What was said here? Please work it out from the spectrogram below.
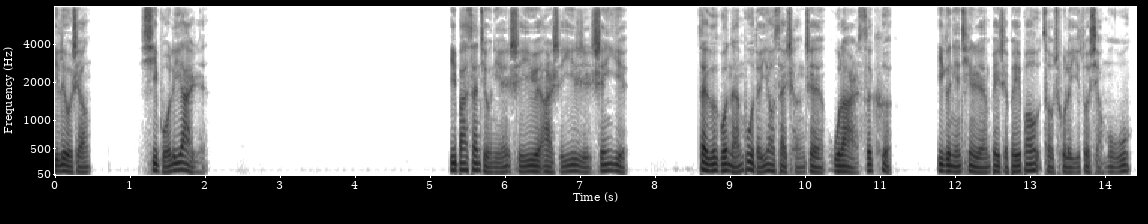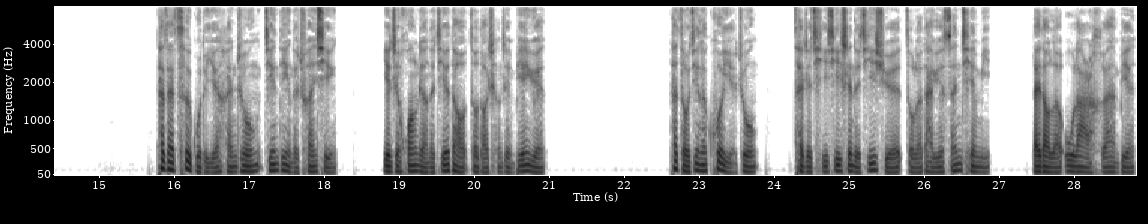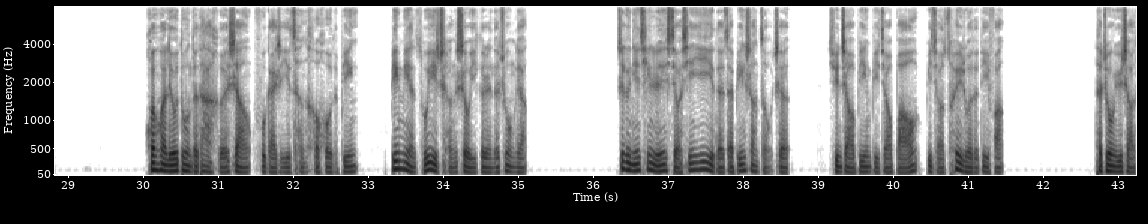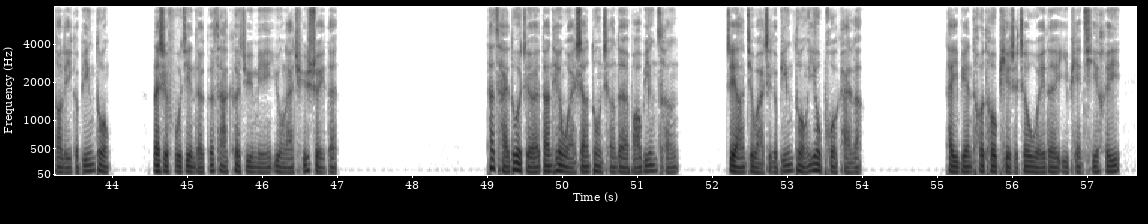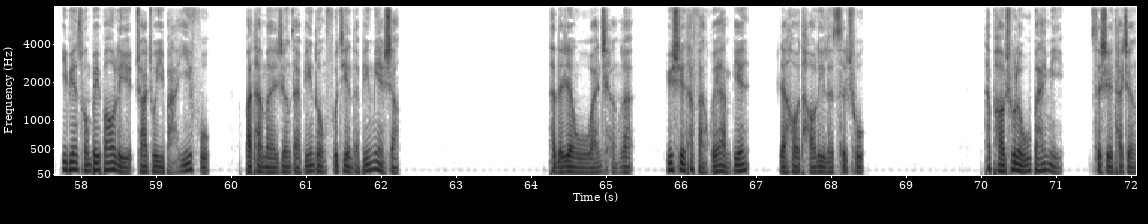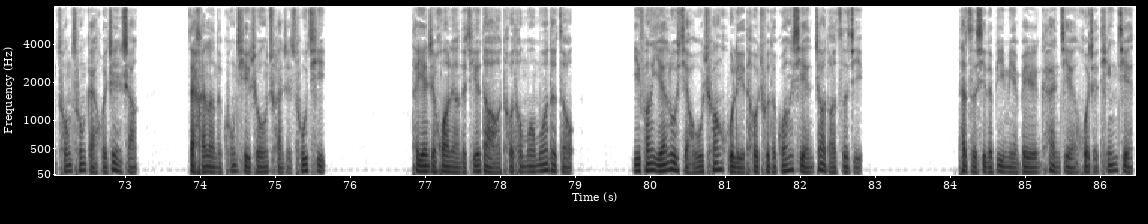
第六章，西伯利亚人。一八三九年十一月二十一日深夜，在俄国南部的要塞城镇乌拉尔斯克，一个年轻人背着背包走出了一座小木屋。他在刺骨的严寒中坚定地穿行，沿着荒凉的街道走到城镇边缘。他走进了阔野中，踩着齐膝深的积雪走了大约三千米，来到了乌拉尔河岸边。缓缓流动的大河上覆盖着一层厚厚的冰，冰面足以承受一个人的重量。这个年轻人小心翼翼地在冰上走着，寻找冰比较薄、比较脆弱的地方。他终于找到了一个冰洞，那是附近的哥萨克居民用来取水的。他踩跺着当天晚上冻成的薄冰层，这样就把这个冰洞又破开了。他一边偷偷瞥着周围的一片漆黑，一边从背包里抓住一把衣服。把它们扔在冰洞附近的冰面上。他的任务完成了，于是他返回岸边，然后逃离了此处。他跑出了五百米，此时他正匆匆赶回镇上，在寒冷的空气中喘着粗气。他沿着荒凉的街道偷偷摸摸地走，以防沿路小屋窗户里透出的光线照到自己。他仔细地避免被人看见或者听见，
